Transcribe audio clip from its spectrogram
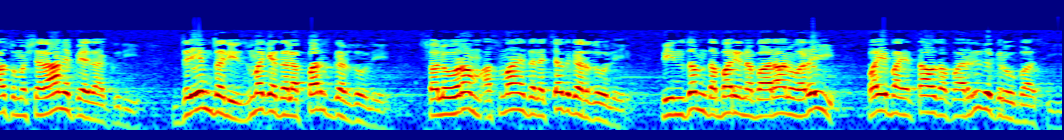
تاسو مشران پیدا کړی دریم دلیل زمګه دل پرز ګرځولې سلورم اسمان دل چت ګرځولې پینزم د بر نه باران وری پای باندې تاسو د پر رزق روباسي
